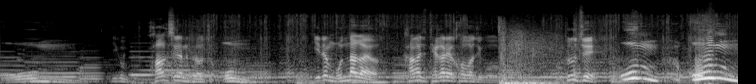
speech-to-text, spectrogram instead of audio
옴. 이거 과학 시간에 배웠죠, 옴. 이름 못 나가요. 강아지 대가리가 커가지고. 그렇지. 옴, 옴,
